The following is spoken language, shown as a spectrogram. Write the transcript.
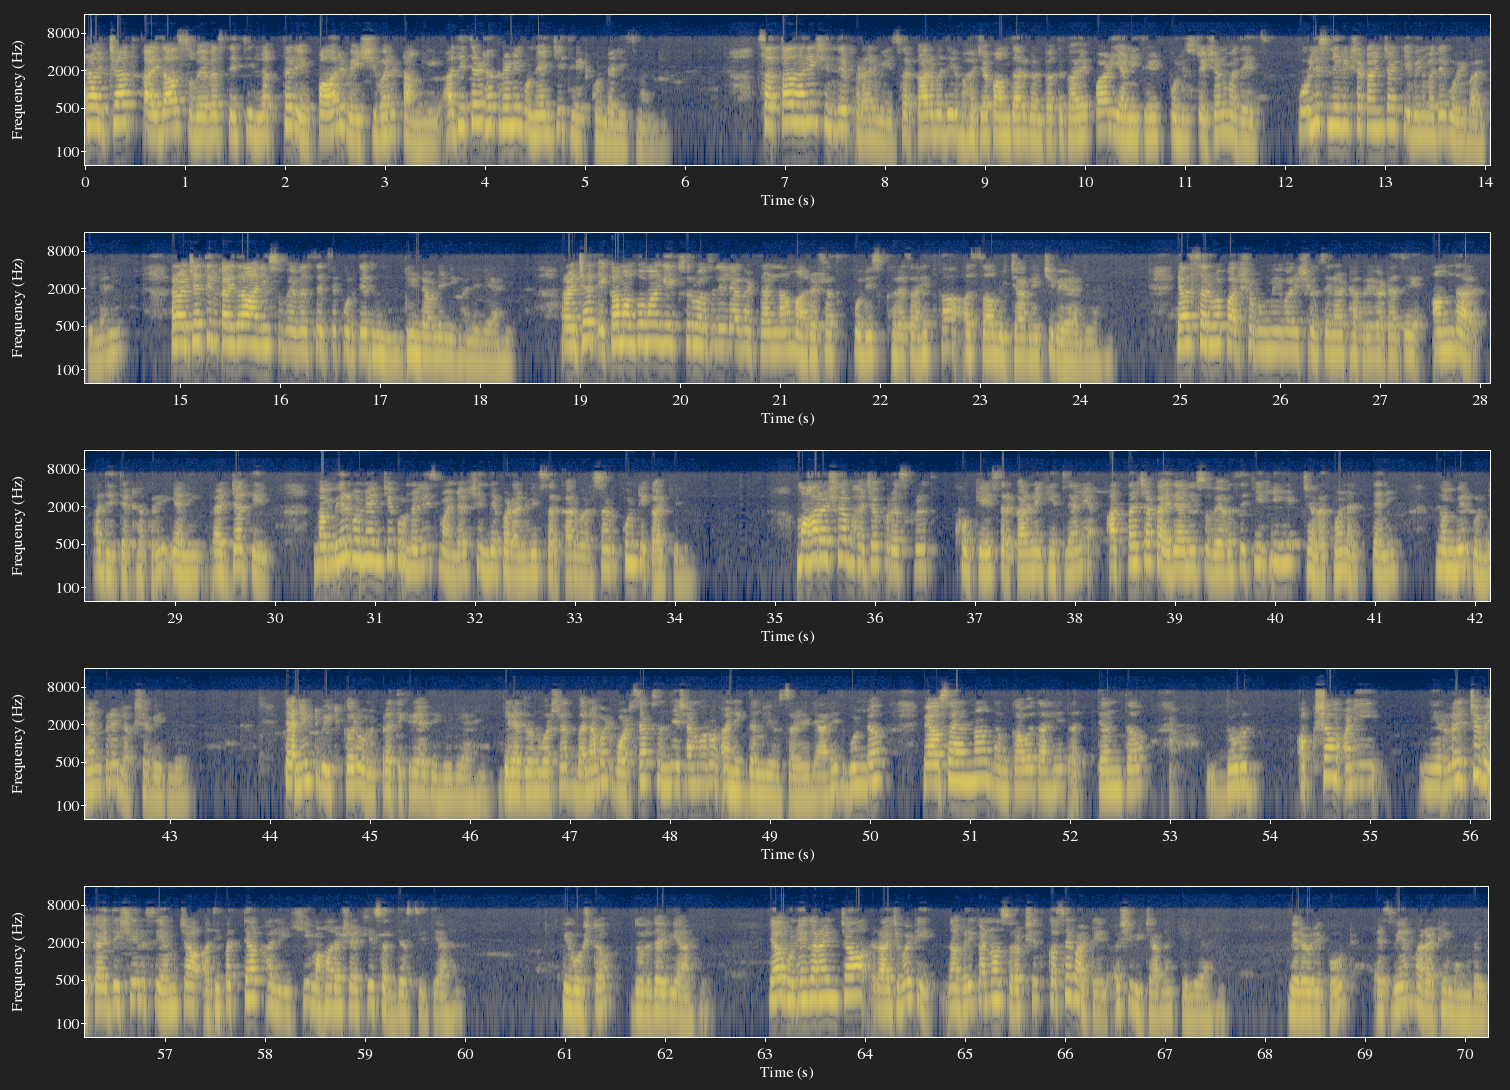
राज्यात कायदा सुव्यवस्थेची लक्तरे पार वेशीवर टांगली. आदित्य ठाकरेंनी गुन्ह्यांची थेट कुंडलीच मांडली. सत्ताधारी शिंदे फडणवीस सरकारमधील भाजप आमदार गणपत गायकवाड यांनी थेट पोलीस स्टेशनमध्येच पोलीस निरीक्षकांच्या केबिनमध्ये गोळीबार केल्याने राज्यातील कायदा आणि सुव्यवस्थेचे पुरते धिंडवणे धिंडावणे निघालेले आहेत. राज्यात एकामागोमाग एक सुरू असलेल्या घटनांना महाराष्ट्रात पोलीस खरंच आहेत का असं विचारण्याची वेळ आली आहे. या सर्व पार्श्वभूमीवर शिवसेना ठाकरे गटाचे आमदार आदित्य ठाकरे यांनी राज्यातील गंभीर गुन्ह्यांची कुंडलीच मांडत शिंदे फडणवीस सरकारवर सडकून टीका केली. महाराष्ट्र भाजप पुरस्कृत खोके सरकारने घेतल्याने आत्ताच्या कायदे आणि सुव्यवस्थेची ही एक झलक म्हणत त्यांनी गंभीर गुन्ह्यांकडे लक्ष वेधले. त्यांनी ट्विट करून प्रतिक्रिया दिलेली आहे. गेल्या दोन वर्षात बनावट व्हॉट्सअप संदेशांवरून अनेक दंगली उसळलेल्या आहेत. गुंड व्यवसायांना धमकावत आहेत. अत्यंत दुर अक्षम आणि निर्लज्ज बेकायदेशीर सीएमच्या अधिपत्याखाली ही महाराष्ट्राची सद्यस्थिती आहे. ही गोष्ट दुर्दैवी आहे. या गुन्हेगारांच्या राजवटीत नागरिकांना सुरक्षित कसे वाटेल अशी विचारणा केली आहे. Bureau report SBN Marathi Mumbai.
